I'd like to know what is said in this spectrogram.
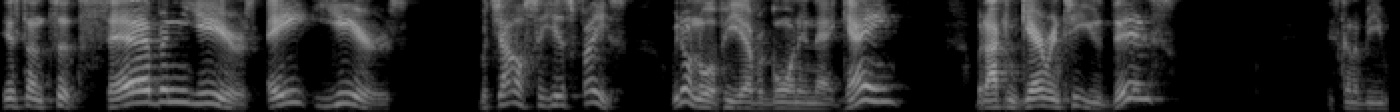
It's done took seven years, eight years. But y'all see his face. We don't know if he ever going in that game, but I can guarantee you this: it's going to be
